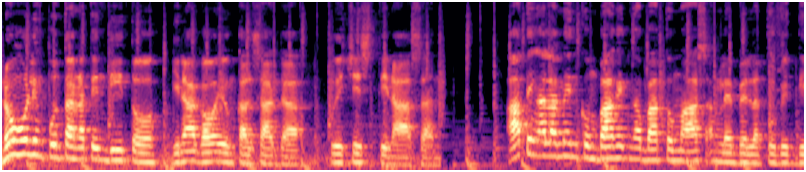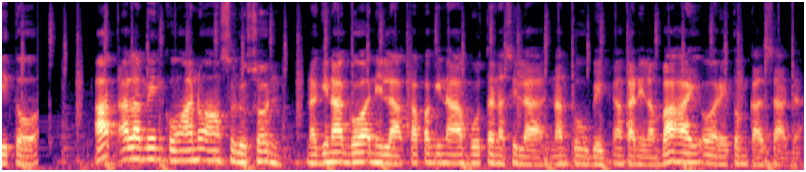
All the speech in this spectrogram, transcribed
Noong huling punta natin dito, ginagawa yung kalsada which is tinaasan. Ating alamin kung bakit nga ba tumaas ang level ng tubig dito at alamin kung ano ang solusyon na ginagawa nila kapag inaabutan na sila ng tubig ang kanilang bahay o itong kalsada.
